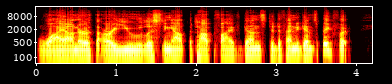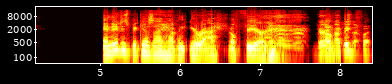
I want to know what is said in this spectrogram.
why on earth are you listing out the top five guns to defend against Bigfoot? And it is because I have an irrational fear Very of much so. Bigfoot.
